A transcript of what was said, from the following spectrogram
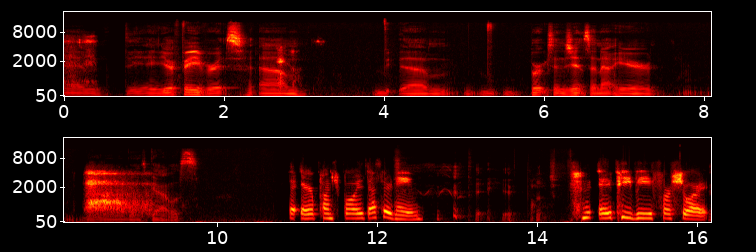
and, the, and your favorites, um, um, Brooks and Jensen out here against Gallus. The Air Punch Boys, that's their name. APB for short.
